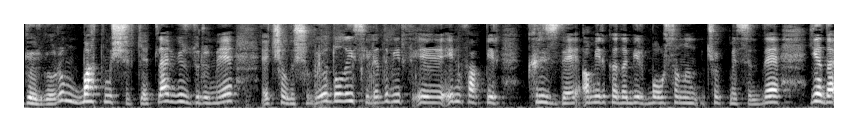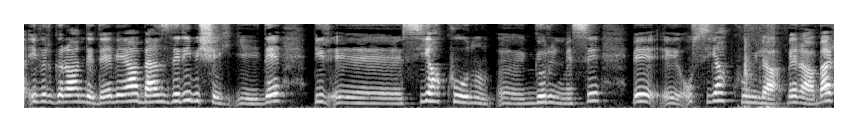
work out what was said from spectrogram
görüyorum. Batmış şirketler yüzdürülmeye e, çalışılıyor. Dolayısıyla da bir e, en ufak bir krizde Amerika'da bir borsanın çökmesinde ya da Evergrande'de veya benzeri bir şeyde bir e, siyah kuğunun e, görünmesi ve e, o siyah kuğuyla beraber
